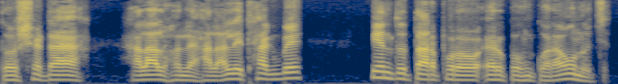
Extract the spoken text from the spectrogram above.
তো সেটা হালাল হলে হালালই থাকবে। কিন্তু তারপরও এরকম করা অনুচিত।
